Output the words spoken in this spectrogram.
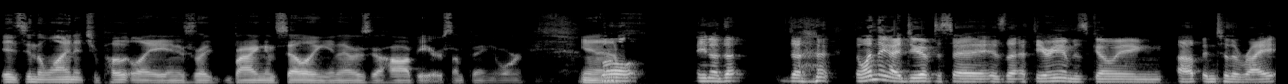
is in the line at Chipotle and is like buying and selling, you know, as a hobby or something, or yeah. Well, you know the the the one thing I do have to say is that Ethereum is going up and to the right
